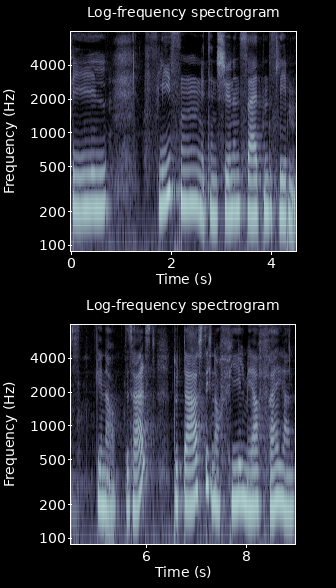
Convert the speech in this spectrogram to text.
viel Fließen mit den schönen Seiten des Lebens. Genau. Das heißt, du darfst dich noch viel mehr feiern,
